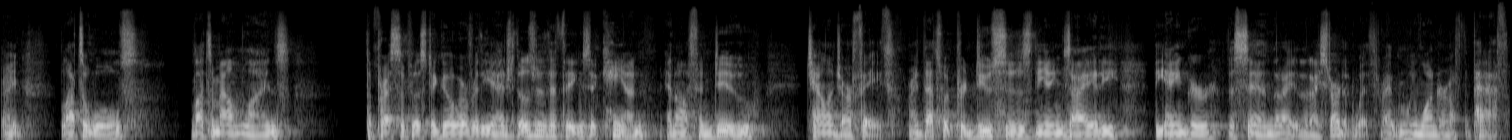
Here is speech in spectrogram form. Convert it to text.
Right? Lots of wolves, lots of mountain lions, the precipice to go over the edge. Those are the things that can and often do challenge our faith, right? That's what produces the anxiety, the anger, the sin that I, that I started with, right? When we wander off the path.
